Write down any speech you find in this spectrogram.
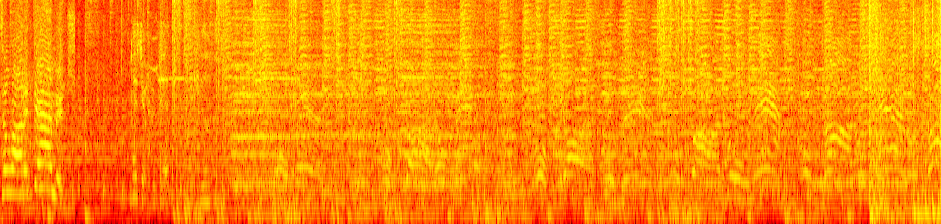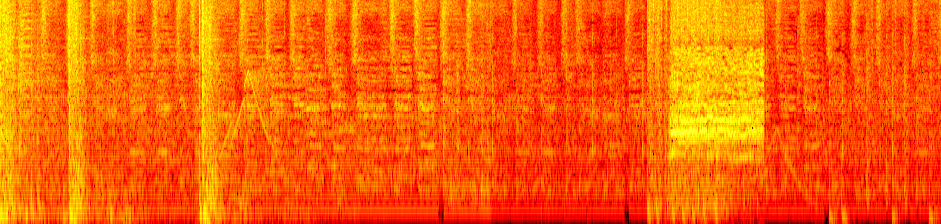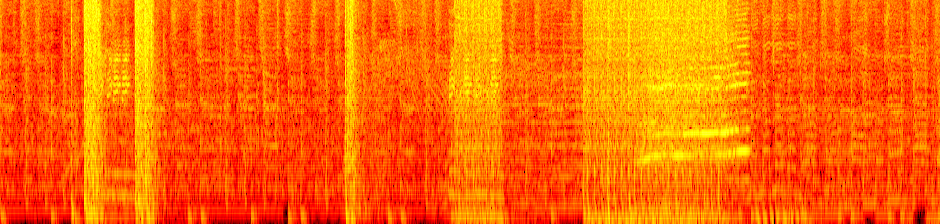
That's a lot of damage! Guys, are prepared to Oh, man. 叮！叮叮叮叮！啊！啊！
